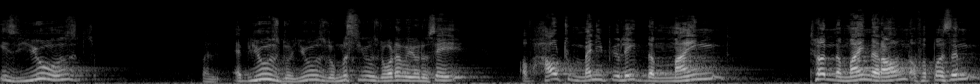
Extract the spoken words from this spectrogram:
is used well, abused or used or misused, or whatever you want to say, of how to manipulate the mind, turn the mind around of a person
